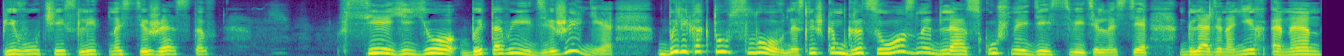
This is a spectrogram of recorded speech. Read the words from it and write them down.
певучей слитности жестов? Все ее бытовые движения были как-то условны, слишком грациозны для скучной действительности. Глядя на них, Н.Н.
